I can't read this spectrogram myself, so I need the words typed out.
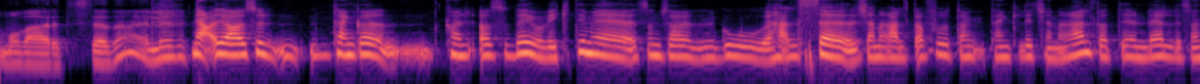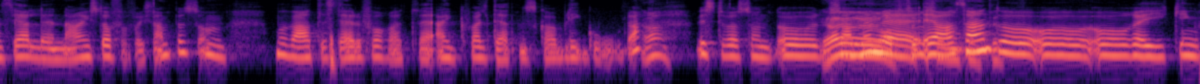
må være til stede? Eller? Ja, ja altså, tenker, kan, altså, det er jo viktig med som sa, god helse generelt. Da, for å tenke litt generelt, at det er en del essensielle næringsstoffer for eksempel, som må være til stede for at eggkvaliteten skal bli god. Da. Ja. Hvis det var sånn. Og, ja, med, ja, sånn og, og, og, røyking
